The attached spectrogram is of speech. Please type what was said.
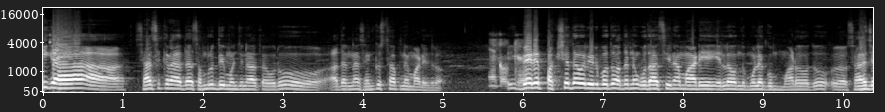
ಈಗ ಶಾಸಕರಾದ ಸಮೃದ್ಧಿ ಮಂಜುನಾಥ್ ಅವರು ಅದನ್ನ ಶಂಕುಸ್ಥಾಪನೆ ಮಾಡಿದ್ರು. ಈಗ ಬೇರೆ ಪಕ್ಷದವರು ಇರ್ಬೋದು ಅದನ್ನು ಉದಾಸೀನ ಮಾಡಿ ಎಲ್ಲ ಒಂದು ಮೂಲೆ ಗುಂಪು ಮಾಡೋದು ಸಹಜ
